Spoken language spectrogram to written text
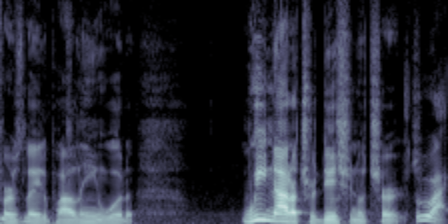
First Lady Pauline Woodard. We not a traditional church. right,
